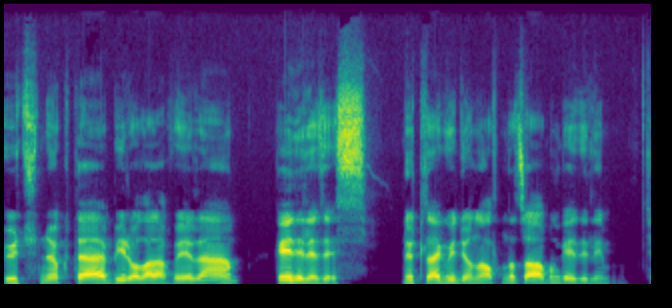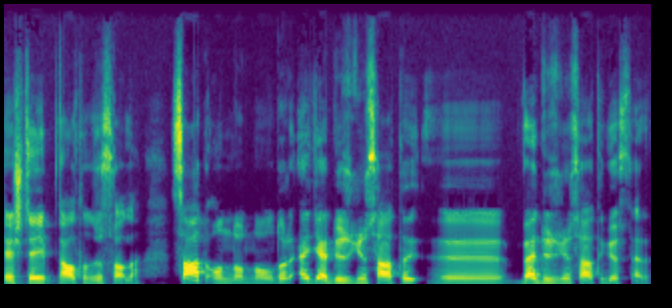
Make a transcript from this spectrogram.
3.1 olaraq verirəm. Qeyd edəcəksiniz. Mütləq videonun altında cavabını qeyd edeyim. Keçdik 6-cı suala. Saat 10:00-dur. Əgər düzgün saatı e, və düzgün saatı göstərir.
